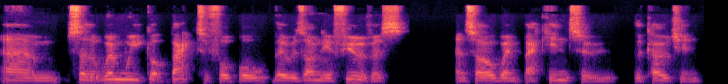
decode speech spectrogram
Um, so that when we got back to football, there was only a few of us. And so I went back into the coaching.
